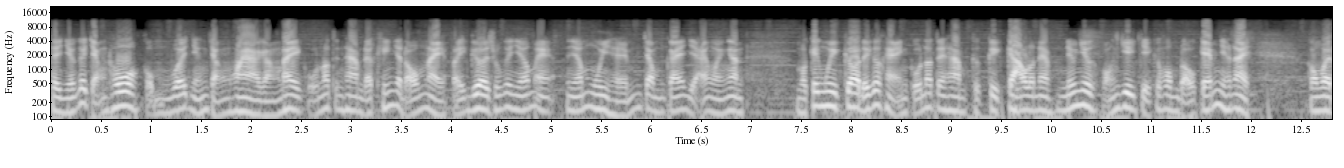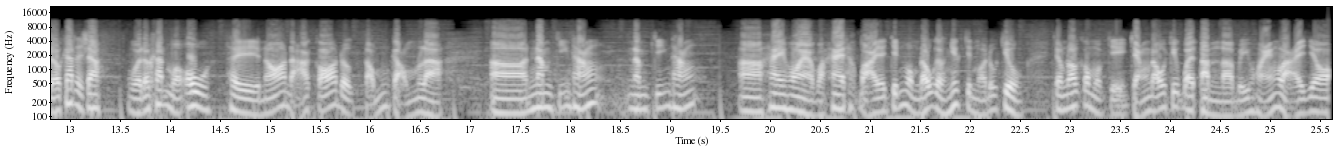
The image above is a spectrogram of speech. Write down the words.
Thì những cái trận thua cùng với những trận hòa gần đây của Nottingham đã khiến cho đội bóng này phải rơi xuống cái nhóm e, nhóm nguy hiểm trong cái giải ngoại hạng Anh và cái nguy cơ để rớt hạng của Nottingham cực kỳ cao luôn em. Nếu như vẫn duy trì cái phong độ kém như thế này. Còn về đội khách thì sao? Về đội khách MU thì nó đã có được tổng cộng là à, uh, 5 chiến thắng 5 chiến thắng à, hai hòa và hai thất bại ở chín vòng đấu gần nhất trên mọi đấu trường. Trong đó có một chuyện trận đấu trước Brighton là bị hoãn lại do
